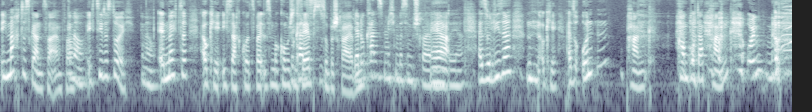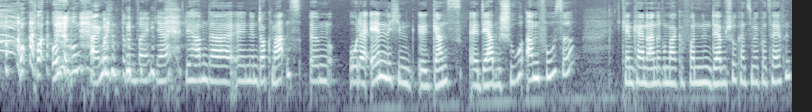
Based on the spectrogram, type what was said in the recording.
Ich mache das Ganze einfach. Genau. Ich ziehe das durch. Genau. Er möchte, okay, ich sag kurz, weil es ist immer komisch, sich selbst zu beschreiben. Ja, du kannst mich ein bisschen beschreiben. Ja. heute, ja. Also Lisa, okay, also unten Punk, kompletter Punk. Unten, Untenrum Punk. unten drum Pink, ja. Wir haben da äh, einen Doc Martens ähm, oder ähnlichen äh, ganz äh, derben Schuh am Fuße. Ich kenne keine andere Marke von einem derben Schuh. Kannst du mir kurz helfen?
